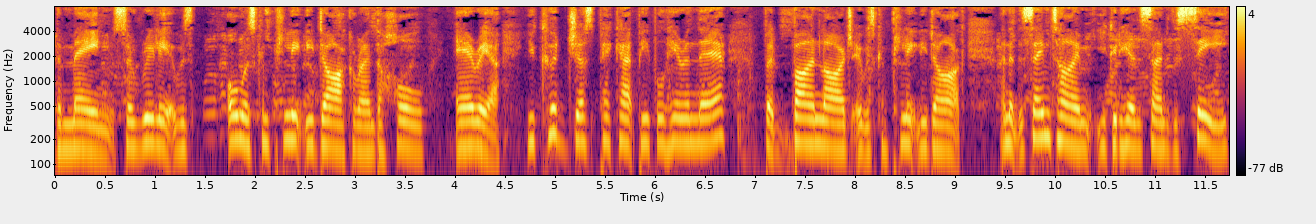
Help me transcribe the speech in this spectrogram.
the main. So really it was almost completely dark around the whole area. You could just pick out people here and there, but by and large it was completely dark. And at the same time, you could hear the sound of the sea,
